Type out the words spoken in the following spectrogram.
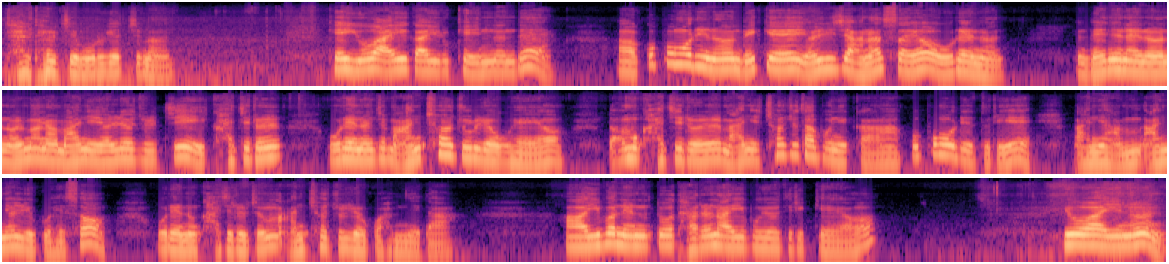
잘 될지 모르겠지만. 걔 요 아이가 이렇게 있는데 아, 꽃봉오리는 몇 개 열리지 않았어요 올해는. 내년에는 얼마나 많이 열려줄지 가지를 올해는 좀 안 쳐주려고 해요. 너무 가지를 많이 쳐주다 보니까 꽃봉오리들이 많이 안, 안 열리고 해서 올해는 가지를 좀 안 쳐주려고 합니다 아, 이번에는 또 다른 아이 보여드릴게요 이 아이는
